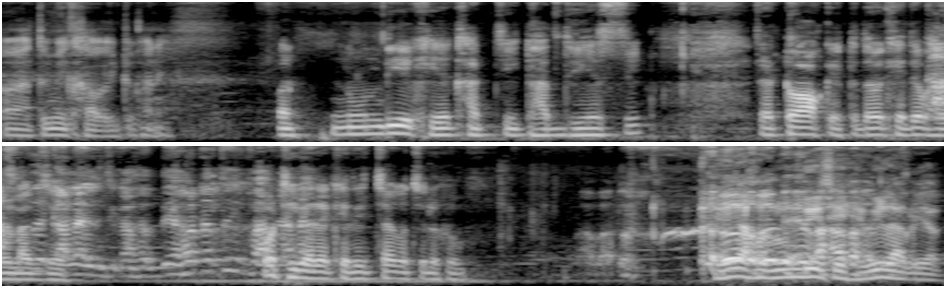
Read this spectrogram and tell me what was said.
হ্যাঁ তুমি খাও একটুখানি। নুন দিয়ে খেয়ে খাচ্ছি একটু হাত ধুয়ে এসেছি। এটা টক একটু তবে খেতে ভালো লাগছে। ও ঠিক আছে খেতে ইচ্ছা করছিল খুব। খেয়ে দেখো নুন দিয়েছি হেভি লাগে যাক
